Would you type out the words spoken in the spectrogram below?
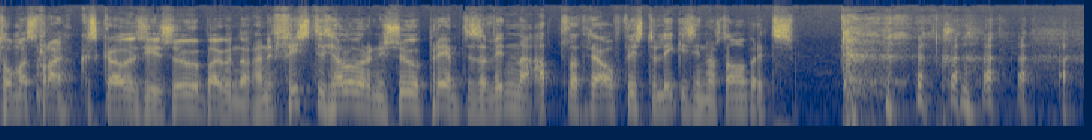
Thomas Frank skráði sig í sögubækunar Hann er fyrsti þjálfurinn í söguprem til þess að vinna alla þrjá fyrstu leiki sína á Stammabrits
